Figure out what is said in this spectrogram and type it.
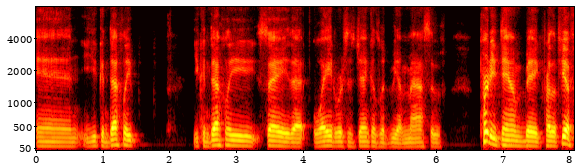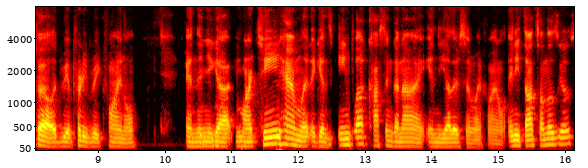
And you can definitely you can definitely say that Wade versus Jenkins would be a massive, pretty damn big for the PFL. It'd be a pretty big final. And then you mm-hmm. got Martin Hamlet against Impa Kasanganay in the other semifinal. Any thoughts on those guys?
